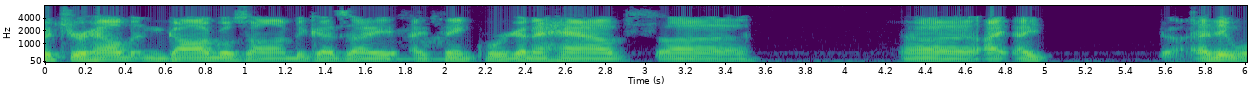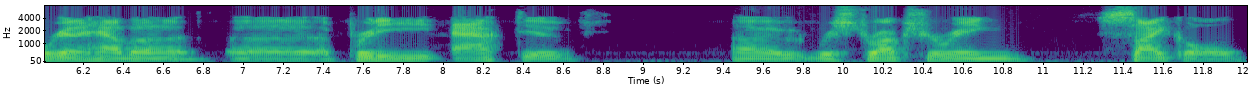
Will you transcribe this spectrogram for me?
put your helmet and goggles on because I, I think we're going to have uh, uh, I, I, I think we're going to have a a, pretty active uh, restructuring cycle.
